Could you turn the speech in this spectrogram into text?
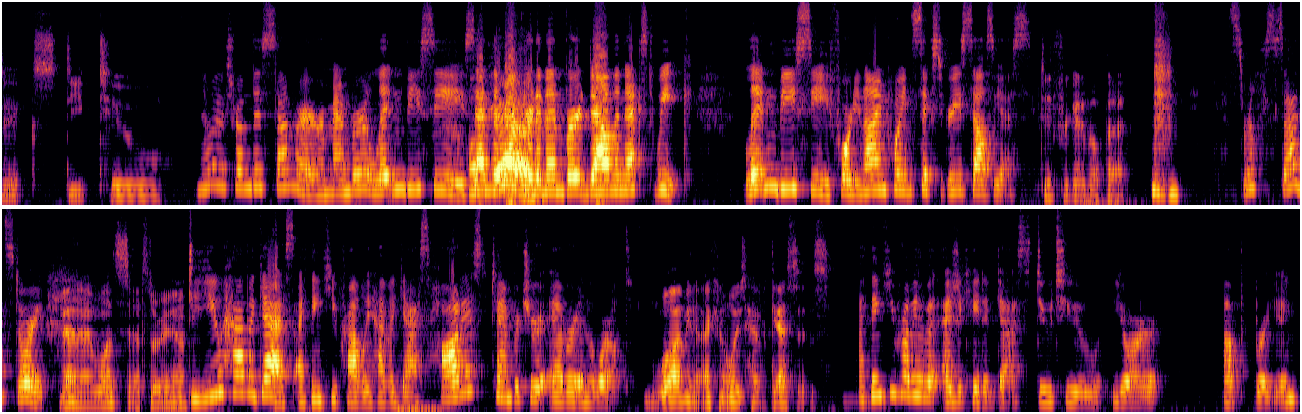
62. No, it was from this summer. Remember? Lytton, BC set the Oh, yeah. record and then burnt down the next week. Lytton, BC, 49.6 degrees Celsius. I Did forget about that. It's a really sad story. Yeah, that was a sad story. Yeah. Do you have a guess? I think you probably have a guess. Hottest temperature ever in the world. Well, I mean, I can always have guesses. I think you probably have an educated guess due to your upbringing.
